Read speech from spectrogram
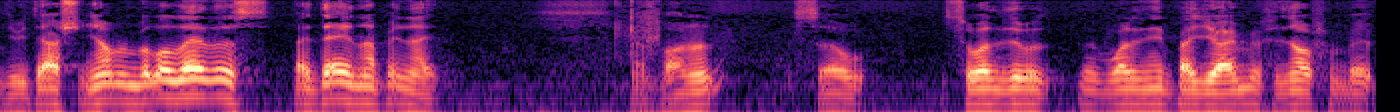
Dividash yomim v'la leilas by day and not by night. So, so what do you? What do you need by yom? If you know from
